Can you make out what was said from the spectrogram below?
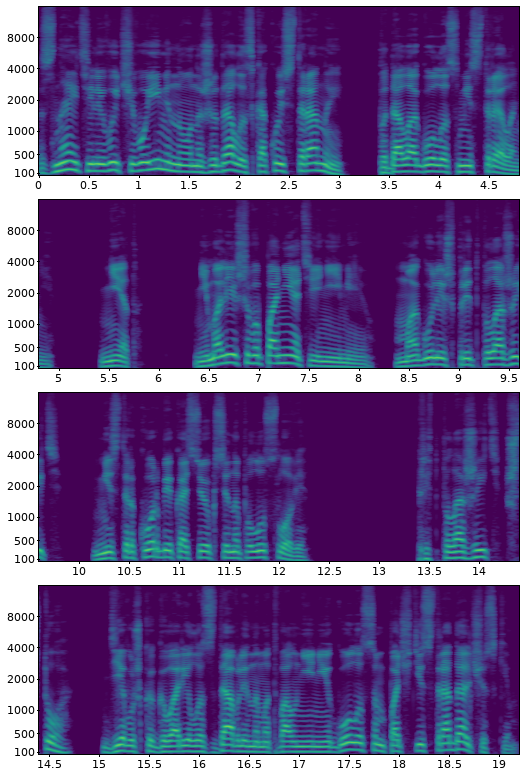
«Знаете ли вы, чего именно он ожидал и с какой стороны?» — подала голос мисс Треллани. «Нет, ни малейшего понятия не имею. Могу лишь предположить. Мистер Корбик осекся на полуслове. «Предположить что?» Девушка говорила сдавленным от волнения голосом, почти страдальческим.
